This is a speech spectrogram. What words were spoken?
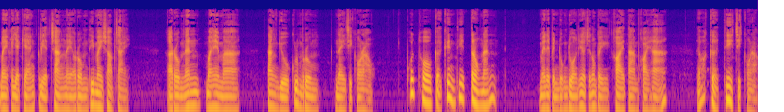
ไม่ขยะแย้งเกลียดชังในอารมณ์ที่ไม่ชอบใจ อารมณ์นั้นไม่ให้มาตั้งอยู่กลุ่มรุมในจิตของเรา พุทโธเกิดขึ้นที่ตรงนั้น ไม่ได้เป็นดวงดวงที่เราจะต้องไปคอยตามคอยหา แต่ว่าเกิดที่จิตของเรา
